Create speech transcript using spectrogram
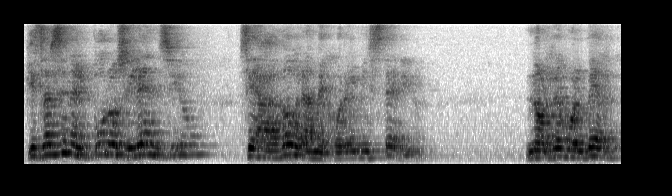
Quizás en el puro silencio se adora mejor el misterio. No revolver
